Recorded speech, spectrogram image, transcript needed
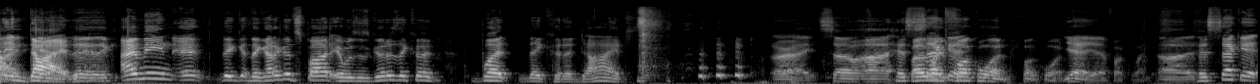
died. and died. Yeah, they- they- I mean, it, they they got a good spot. It was as good as they could, but they could have died. All right. So uh, his By the second. way, Funk One, Funk One. Yeah, yeah, Funk one. Uh, his second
